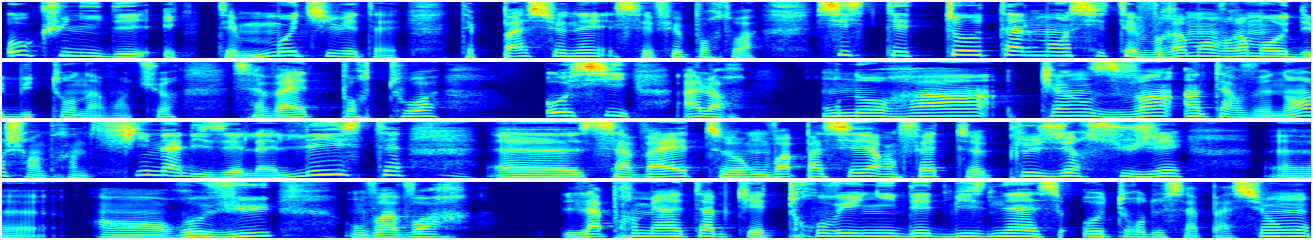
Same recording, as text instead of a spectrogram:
aucune idée et que tu es motivé, tu es, passionné, c'est fait pour toi. Si tu es totalement, si tu es vraiment, vraiment au début de ton aventure, ça va être pour toi aussi. Alors, on aura 15-20 intervenants. Je suis en train de finaliser la liste. Euh, ça va être, on va passer en fait plusieurs sujets en revue. On va voir la première étape qui est de trouver une idée de business autour de sa passion.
